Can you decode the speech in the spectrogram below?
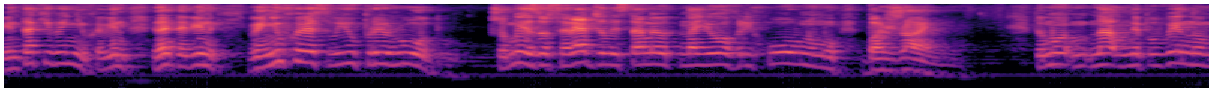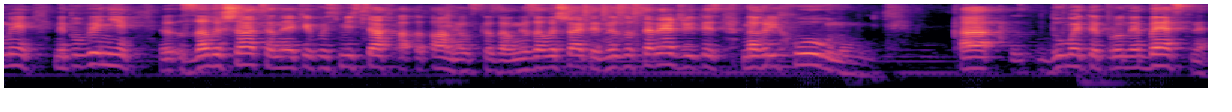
Він так і винюхає. Він, знаєте, він винюхує свою природу, щоб ми зосереджились саме от на його гріховному бажанні. Тому нам не повинно, ми не повинні е, залишатися на якихось місцях, ангел сказав, не залишайтесь, не зосереджуйтесь на гріховному, а думайте про небесне.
